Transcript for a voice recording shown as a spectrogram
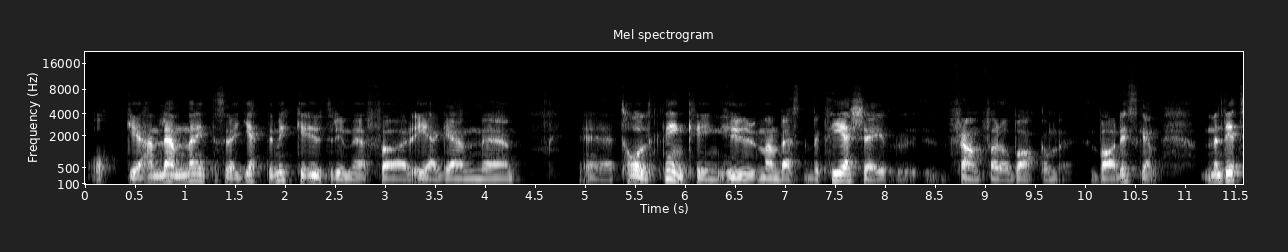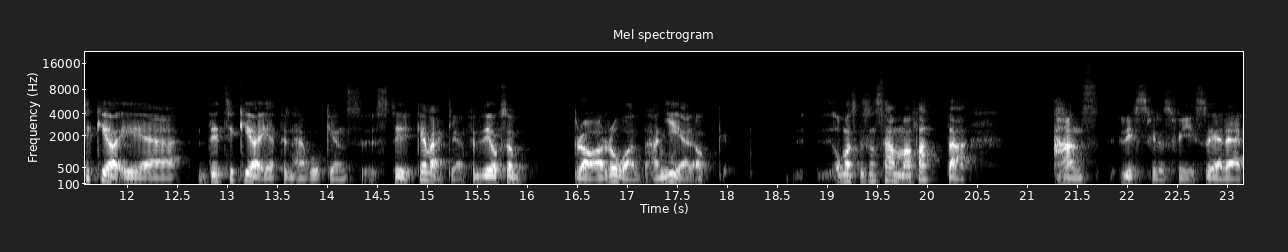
och eh, han lämnar inte sådär jättemycket utrymme för egen eh, eh, tolkning kring hur man bäst beter sig framför och bakom bardisken. Men det tycker jag är, det tycker jag är till den här bokens styrka verkligen. För det är också bra råd han ger. Och om man ska liksom sammanfatta hans livsfilosofi så är det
